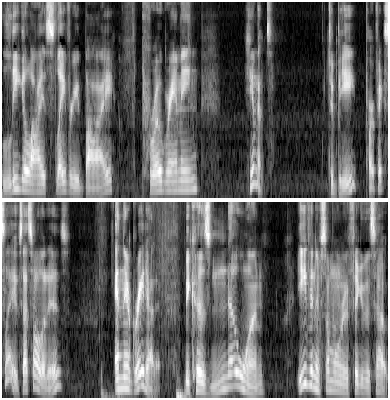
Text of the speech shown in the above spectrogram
legalized slavery by programming humans to be perfect slaves. That's all it is. And they're great at it because no one, even if someone were to figure this out,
